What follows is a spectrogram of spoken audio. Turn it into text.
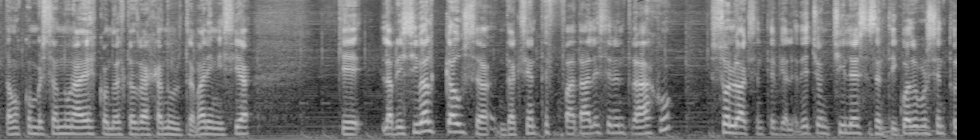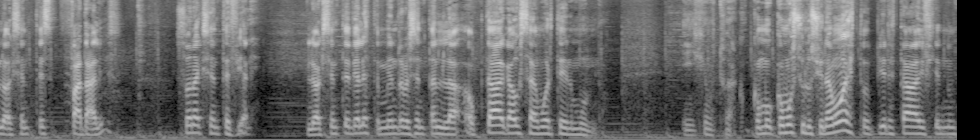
Estamos conversando una vez cuando él está trabajando en Ultramar y me decía que la principal causa de accidentes fatales en el trabajo son los accidentes viales. De hecho, en Chile el 64% de los accidentes fatales son accidentes viales. Y los accidentes viales también representan la octava causa de muerte del mundo. Y dijimos, ¿cómo, cómo solucionamos esto? Pierre estaba diciendo,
